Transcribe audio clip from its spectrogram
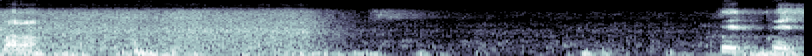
বানাও কুইক কুইক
